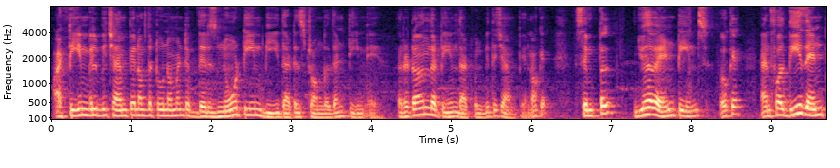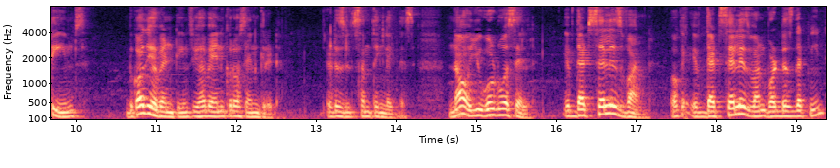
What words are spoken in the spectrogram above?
A team will be champion of the tournament if there is no team B that is stronger than team A. Return the team that will be the champion. Okay. Simple. You have n teams. Okay. And for these n teams, because you have n teams, you have n cross n grid. It is something like this. Now you go to a cell. If that cell is 1, okay if that cell is 1 what does that mean?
